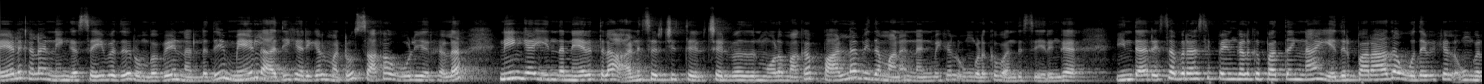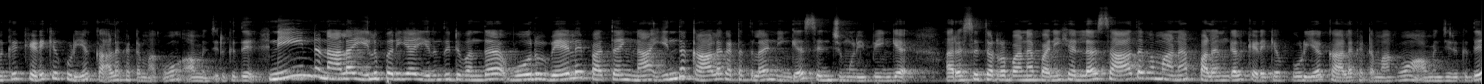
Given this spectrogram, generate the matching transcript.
வேலைகளை நீங்கள் செய்வது ரொம்பவே நல்லது. மேல் அதிகாரிகள் மற்றும் சக ஊழியர்களை நீங்கள் இந்த நேரத்தில் அனுசரித்து செல்வதன் மூலமாக பல விதமான நன்மைகள் உங்களுக்கு வந்து சேருங்க. இந்த ரிஷபராசி பெண்களுக்கு பார்த்தீங்கன்னா எதிர்பாராத உதவிகள் உங்களுக்கு கிடைக்கக்கூடிய காலகட்டமாகவும் அமைஞ்சிருக்குது. நீண்ட நாளாக இழுப்பறியாக இருந்துட்டு வந்த ஒரு வேலை பார்த்தீங்கன்னா இந்த காலகட்டத்தில் நீங்கள் செஞ்சு முடிப்பீங்க. அரசு தொடர்பான பணிகளில் சாதகமான பலன்கள் கிடைக்கக்கூடிய காலகட்டமாகவும் அமைஞ்சிருக்குது.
